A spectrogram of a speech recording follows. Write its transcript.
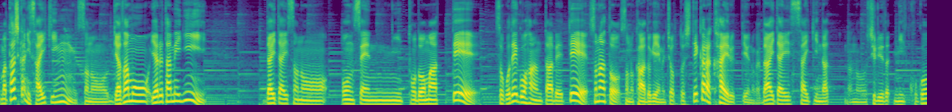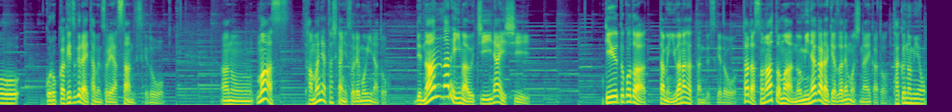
まあ確かに最近そのギャザモをやるために大体その温泉にとどまってそこでご飯食べてその後そのカードゲームちょっとしてから帰るっていうのが大体最近だあの主流にここ56ヶ月ぐらい多分それやってたんですけどあのまあたまには確かにそれもいいなと。でなんなら今うちいないしっていうとことは多分言わなかったんですけどただその後まあ飲みながらギャザでもしないかと。宅飲みを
